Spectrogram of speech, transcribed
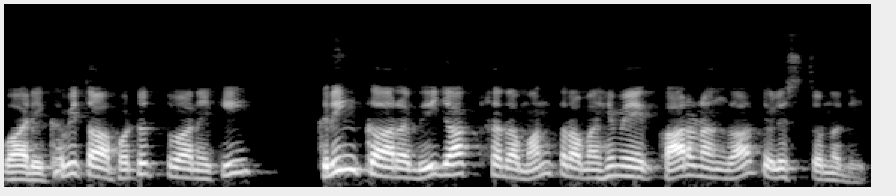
వారి కవితా పటుత్వానికి క్రింకార బీజాక్షర మంత్ర మహిమే కారణంగా తెలుస్తున్నది.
